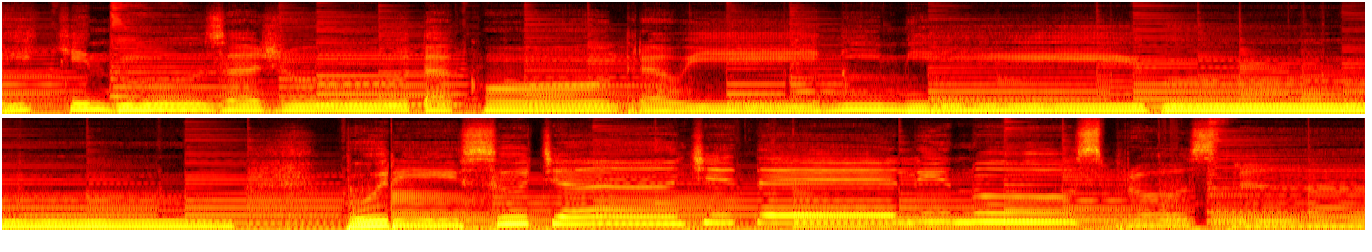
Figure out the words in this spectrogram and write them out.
e que nos ajuda contra o inimigo. Por isso, diante dele nos prostramos.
